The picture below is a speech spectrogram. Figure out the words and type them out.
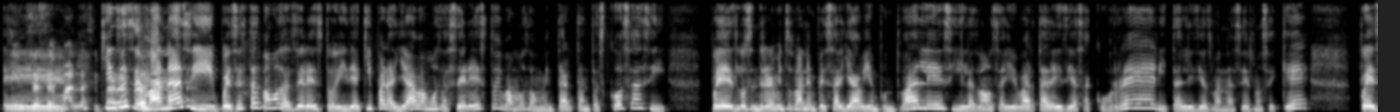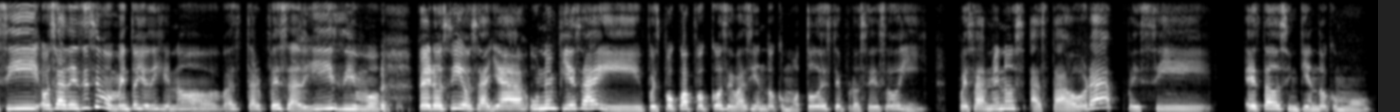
15 eh, semanas. Y 15 semanas y pues estas vamos a hacer esto y de aquí para allá vamos a hacer esto y vamos a aumentar tantas cosas y pues los entrenamientos van a empezar ya bien puntuales y las vamos a llevar tales días a correr y tales días van a hacer no sé qué. Pues sí, o sea, desde ese momento yo dije, no, va a estar pesadísimo. Pero sí, o sea, ya uno empieza y pues poco a poco se va haciendo como todo este proceso y pues al menos hasta ahora, pues sí, he estado sintiendo como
